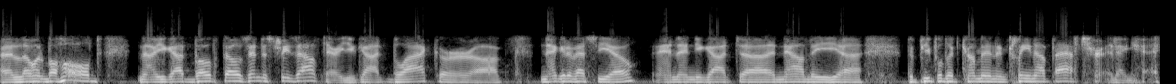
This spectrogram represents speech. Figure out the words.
Uh, lo and behold, now you got both those industries out there. You got black or uh, negative SEO, and then you got uh, now the uh, the people that come in and clean up after it. I guess.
